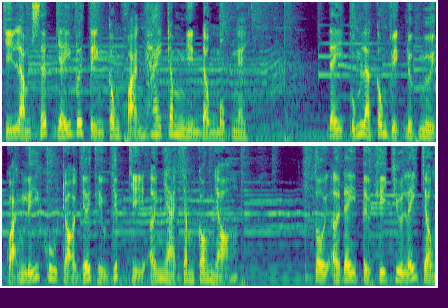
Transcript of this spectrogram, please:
chị làm xếp giấy với tiền công khoảng 200.000 đồng một ngày. Đây cũng là công việc được người quản lý khu trọ giới thiệu giúp chị ở nhà chăm con nhỏ. Tôi ở đây từ khi chưa lấy chồng,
